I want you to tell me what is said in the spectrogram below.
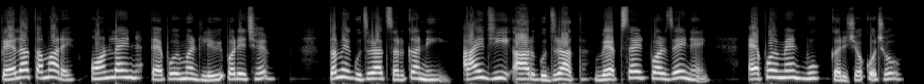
પહેલા તમારે ઓનલાઈન એપોઇન્ટમેન્ટ લેવી પડે છે. તમે ગુજરાત સરકારની આઈજીઆર ગુજરાત વેબસાઇટ પર જઈને એપોઇન્ટમેન્ટ બુક કરી શકો છો.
